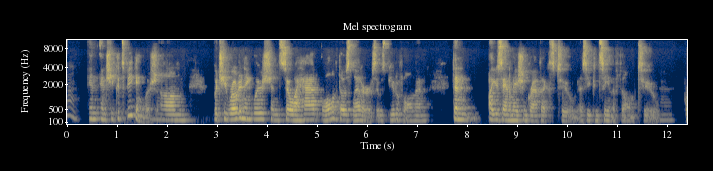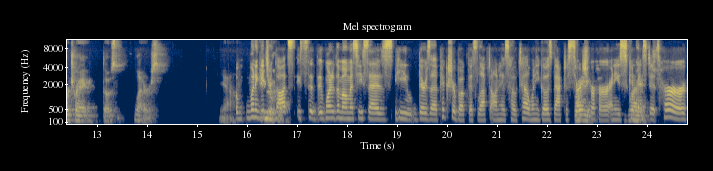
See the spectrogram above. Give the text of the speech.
hmm. and and she could speak English. Mm-hmm. Um, but she wrote in English, and so I had all of those letters. It was beautiful, and then then I used animation graphics to, as you can see in the film, to mm. portray those letters. Yeah. I want to get Beautiful. your thoughts. It's the, the, one of the moments he says he there's a picture book that's left on his hotel when he goes back to search right. for her and he's convinced right. it's her.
